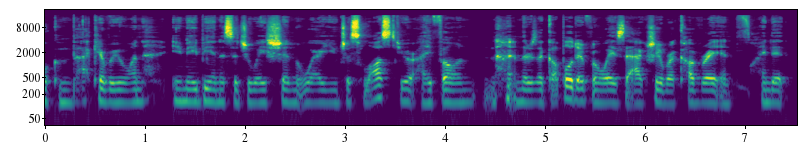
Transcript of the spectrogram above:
Welcome back, everyone. You may be in a situation where you just lost your iPhone, and there's a couple different ways to actually recover it and find it.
